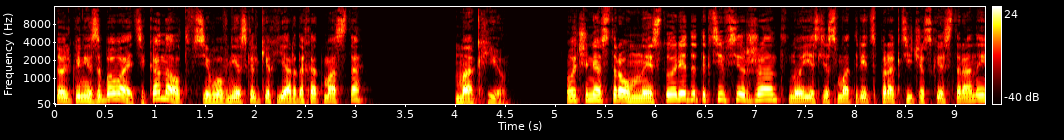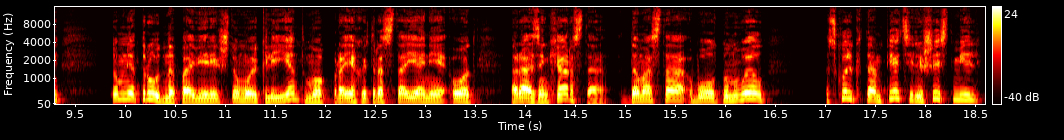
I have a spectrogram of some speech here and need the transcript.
Только не забывайте, канал всего в нескольких ярдах от моста. Макхью. Очень остроумная история, детектив-сержант, но если смотреть с практической стороны, то мне трудно поверить, что мой клиент мог проехать расстояние от Разингхарста до моста Уолтон-Уэлл, сколько там, пять или шесть миль,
